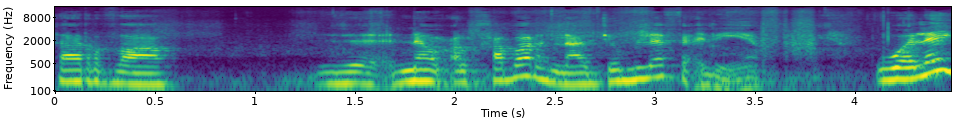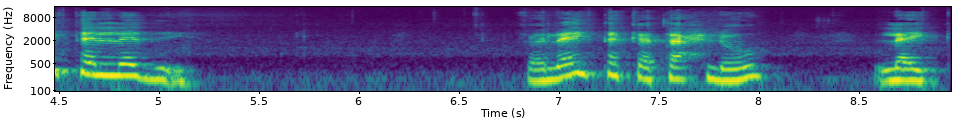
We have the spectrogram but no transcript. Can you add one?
ترضى نوع الخبر هنا جملة فعلية. وليت الذي فليتك تحلو ليت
